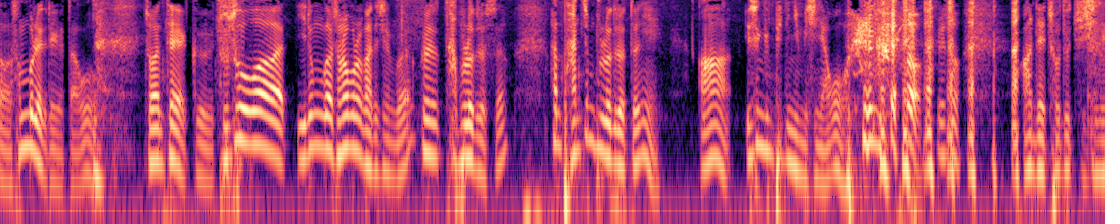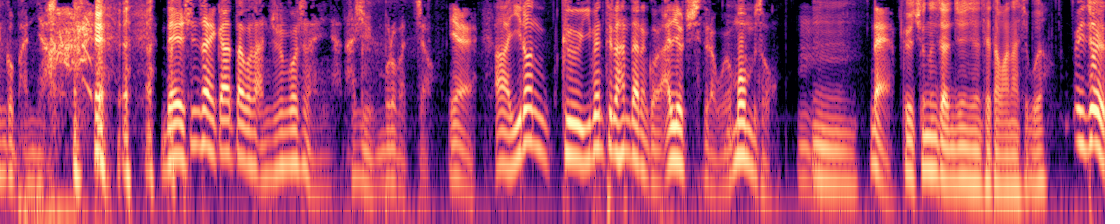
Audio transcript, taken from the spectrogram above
어, 선물해 드리겠다고, 저한테 그 주소와 이름과 전화번호를 받으시는 거예요. 그래서 다 불러드렸어요. 한 반쯤 불러드렸더니, 아, 유승균 PD님이시냐고. 이런 거예요. 그래서, 아, 네, 저도 주시는 거 맞냐. 내 신상이 깠다고 해서 안 주는 것은 아니냐. 다시 물어봤죠. 예. 아, 이런 그 이벤트를 한다는 걸 알려주시더라고요. 몸소. 음. 음. 네. 그 주는지 안 주는지는 대답 안 하시고요. 이제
